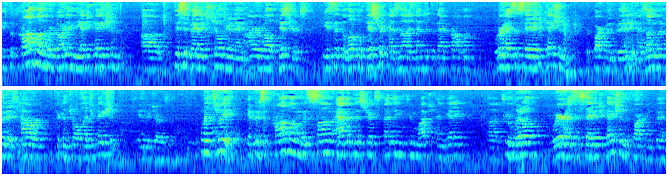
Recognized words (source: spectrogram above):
If the problem regarding the education of disadvantaged children in higher wealth districts is that the local district has not attended to that problem, where has the state education department been? It has unlimited power to control education in New Jersey. Point three, if there's a problem with some Abbott districts spending too much and getting uh, too little, where has the state education department been?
